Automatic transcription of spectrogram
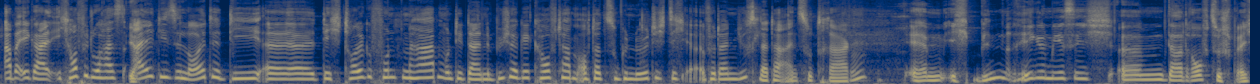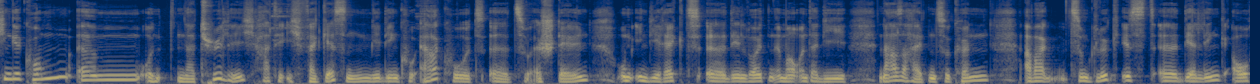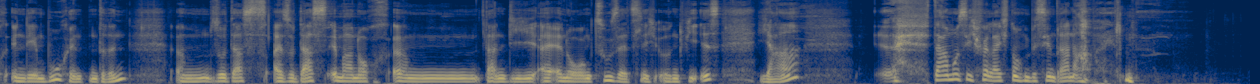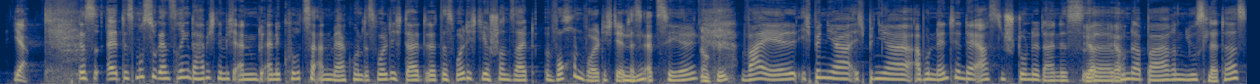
Aber egal, ich hoffe, du hast ja. all diese Leute, die äh, dich toll gefunden haben und die deine Bücher gekauft haben, auch dazu genötigt, sich äh, für deinen Newsletter einzutragen. Ähm, ich bin regelmäßig ähm, darauf zu sprechen gekommen ähm, und natürlich hatte ich vergessen, mir den QR-Code äh, zu erstellen, um ihn direkt äh, den Leuten immer unter die Nase halten zu können. Aber zum Glück ist äh, der Link auch in dem Buch hinten drin, ähm, so dass also das immer noch ähm, dann die Erinnerung zusätzlich irgendwie ist. Ja, äh, da muss ich vielleicht noch ein bisschen dran arbeiten. Ja, das, äh, das musst du ganz dringend. Da habe ich nämlich ein, eine kurze Anmerkung. Das wollte ich da, das wollte ich dir schon seit Wochen wollte ich dir mhm. das erzählen, okay. weil ich bin ja, ich bin ja Abonnentin der ersten Stunde deines ja, äh, ja. wunderbaren Newsletters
